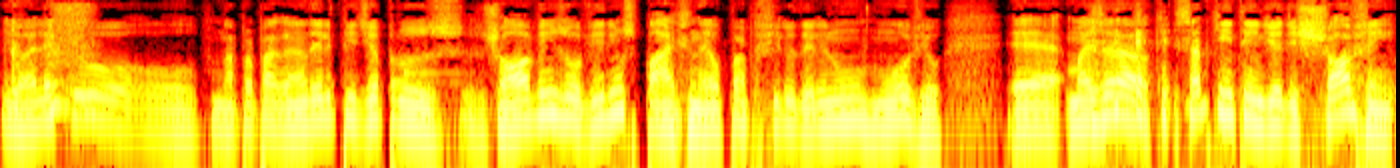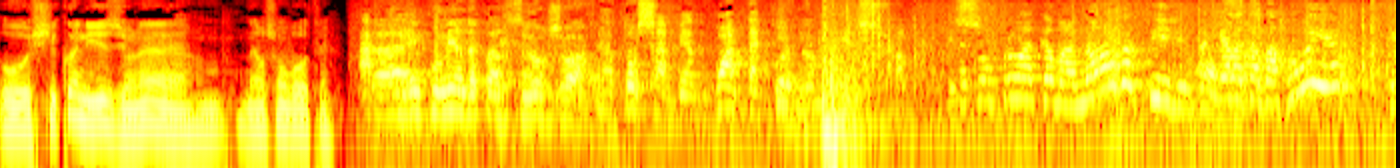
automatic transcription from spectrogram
E olha que o, o, na propaganda ele pedia para os jovens ouvirem os pais, né? O próprio filho dele não, não ouviu. É, mas uh, sabe quem entendia de jovem? O Chico Anísio, né, Nelson Volter? A encomenda para o senhor jovem. Eu estou sabendo. Bota aqui. Pois não. Isso. Você comprou uma cama nova, filho? Aquela tava ruim? Que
